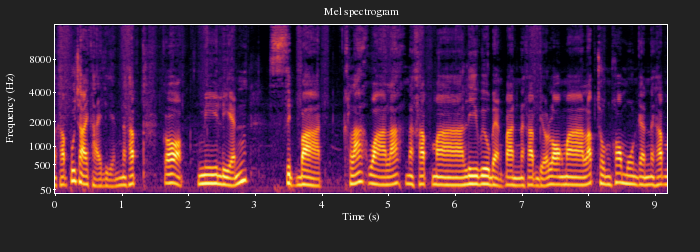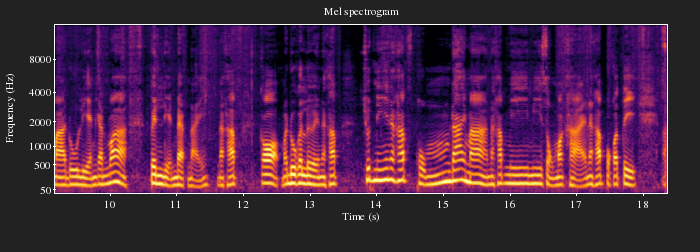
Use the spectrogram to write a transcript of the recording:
นะครับ ผู้ชายขายเหรียญนะครับ ก็มีเหรียญ10 บาทคละวาละนะครับมารีวิวแบ่งปันนะครับ เดี๋ยวลองมารับชมข้อมูลกันนะครับ มาดูเหรียญกันว่าเป็นเหรียญแบบไหนนะครับ ก็มาดูกันเลยนะครับ ชุดนี้นะครับผมได้มานะครับมีมีส่งมาขายนะครับ ปกติเ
